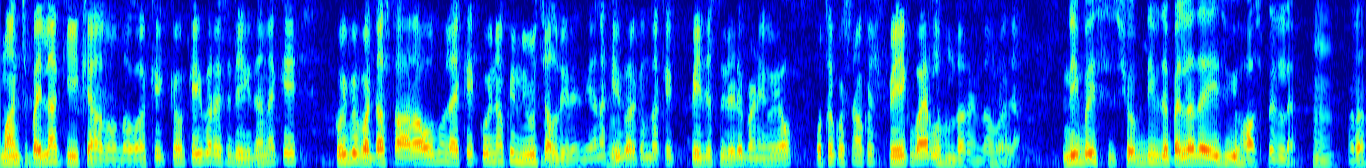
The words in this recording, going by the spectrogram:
ਮਨ 'ਚ ਪਹਿਲਾਂ ਕੀ ਖਿਆਲ ਆਉਂਦਾ ਵਾ? ਕਿ ਕਿਉਂ ਕਈ ਵਾਰ ਅਸੀਂ ਦੇਖਦੇ ਹਾਂ ਨਾ ਕਿ ਕੋਈ ਵੀ ਵੱਡਾ ਸਟਾਰ ਆ ਉਹਨੂੰ ਲੈ ਕੇ ਕੋਈ ਨਾ ਕੋਈ ਨਿਊਜ਼ ਚੱਲਦੀ ਰਹਿੰਦੀ ਹੈ ਨਾ। ਕਈ ਵਾਰ ਹੁੰਦਾ ਕਿ ਪੇजेस ਜਿਹੜੇ ਬਣੇ ਹੋਏ ਆ ਉੱਥੇ ਕੁਝ ਨਾ ਕੁਝ ਫੇਕ ਵਾਇਰਲ ਹੁੰਦਾ ਰਹਿੰਦਾ ਹੋ। ਜਾ। ਨਹੀਂ ਬਈ ਸ਼ੁਭਦੀਪ ਦੇ ਪਹਿਲਾਂ ਤਾਂ ਇਹ ਸੀ ਵੀ ਹਸਪੀਟਲ ਹੈ। ਹਨਾ?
